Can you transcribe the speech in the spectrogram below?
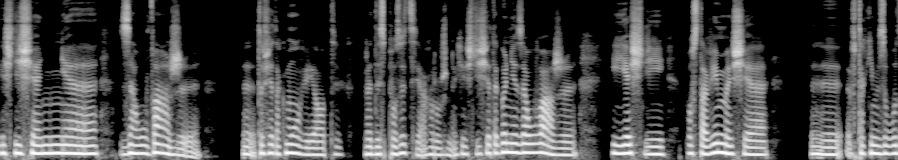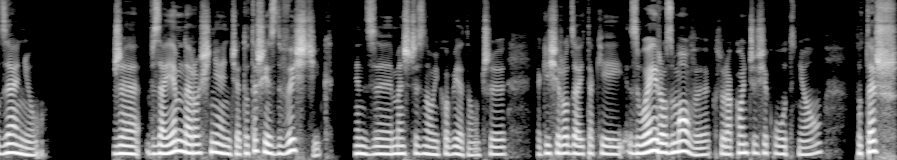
jeśli się nie zauważy, to się tak mówi o tych predyspozycjach różnych, jeśli się tego nie zauważy i jeśli postawimy się y, w takim złudzeniu, że wzajemne rośnięcie to też jest wyścig między mężczyzną i kobietą, czy jakiś rodzaj takiej złej rozmowy, która kończy się kłótnią, to też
